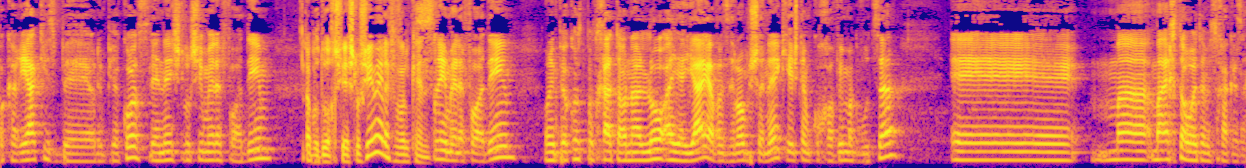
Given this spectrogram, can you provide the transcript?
בקראיסקאקיס באולימפיאקוס, לעיני 30 אלף אוהדים, לא בטוח שיש 30 אלף אבל כן. 20 אלף אוהדים. אולימפיאקוס פתחה את העונה לא איי איי איי, אבל זה לא משנה, כי יש להם כוכבים בקבוצה. אה, מה, מה, איך אתה רואה את המשחק הזה?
